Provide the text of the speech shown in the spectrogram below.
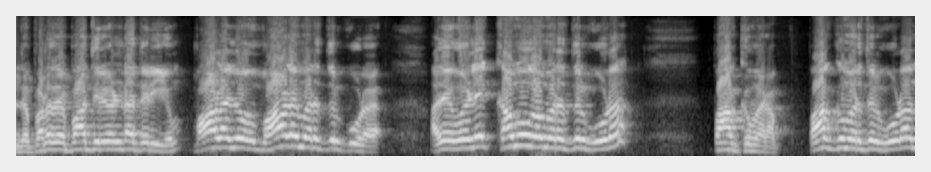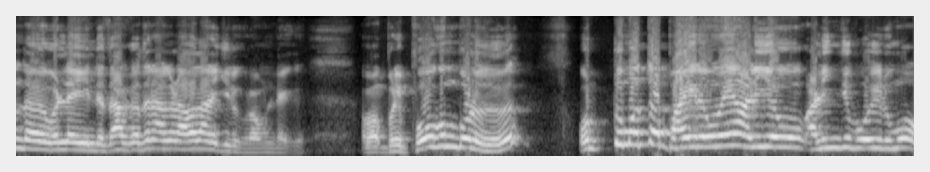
இந்த படத்தை பார்த்தீங்கன்னா தெரியும். வாழை வாழை மரத்தில் கூட அதே வேளை கமுக மரத்தில் கூட பாக்கு மரம். பாக்கு மரத்தில் கூட அந்த வெள்ளையின் தாக்கத்தை நாங்கள் அவதானிச்சிருக்கிறோம் இன்றைக்கு. அப்படி போகும் பொழுது ஒட்டுமொத்த பயிருமே அழிய அழிஞ்சு போயிடுமோ?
